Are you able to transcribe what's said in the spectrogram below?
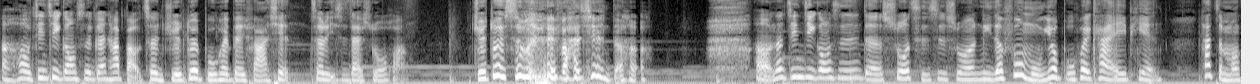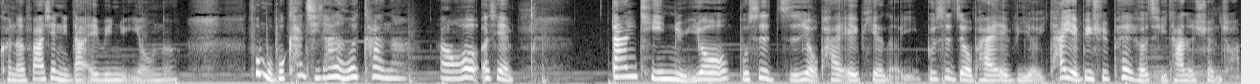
然后经纪公司跟他保证绝对不会被发现，这里是在说谎。绝对是会被发现的。哦，那经纪公司的说辞是说，你的父母又不会看 A 片，他怎么可能发现你当 AV 女优呢？父母不看，其他人会看呢、啊。然后，而且单体女优不是只有拍 A 片而已，不是只有拍 AV 而已，他也必须配合其他的宣传。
